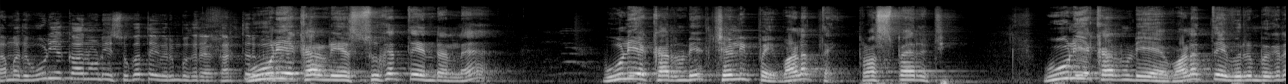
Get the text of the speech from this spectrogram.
தமது ஊழியக்காரனுடைய சுகத்தை விரும்புகிற கர்த்தர் ஊழியக்காரனுடைய சுகத்தை என்றல்ல ஊழியக்காரனுடைய செழிப்பை வளத்தை ப்ராஸ்பேரிட்டி ஊழியக்காரனுடைய வளத்தை விரும்புகிற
